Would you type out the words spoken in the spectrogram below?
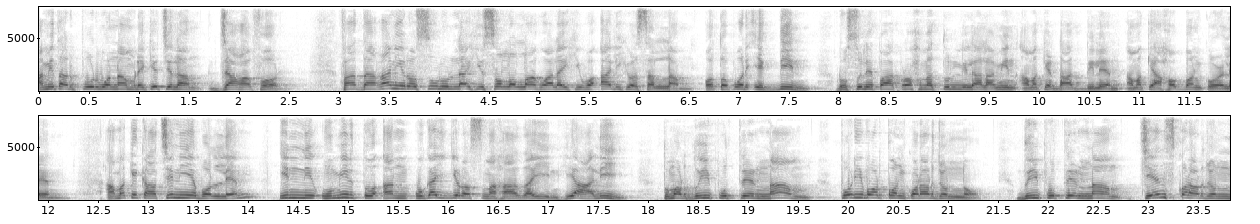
আমি তার পূর্ব নাম রেখেছিলাম জাফর। ফাদাগানি রসুল্লাহ সাল্লাহ আলাইহি ওয়া আলিহি ওয়াসাল্লাম। অতপর একদিন রসুলে পাক রহমাতুল্লিল আলামিন আমাকে ডাক দিলেন, আমাকে আহ্বান করলেন। আমাকে কাছে নিয়ে বললেন, ইন্নি উমির তো আন উগাইয় রসমা হাজাইন হে আলী, তোমার দুই পুত্রের নাম পরিবর্তন করার জন্য, দুই পুত্রের নাম চেঞ্জ করার জন্য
